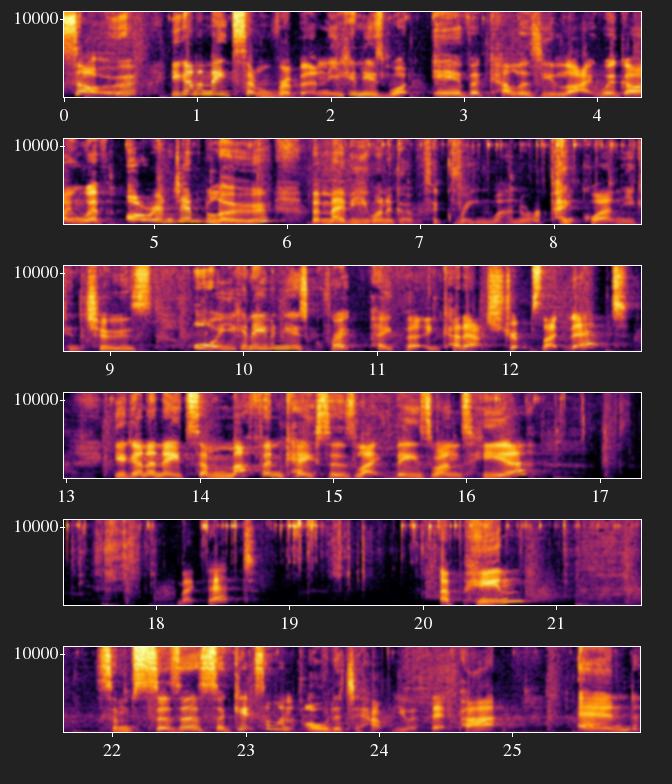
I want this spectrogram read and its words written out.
So, you're gonna need some ribbon. You can use whatever colors you like. We're going with orange and blue, but maybe you wanna go with a green one or a pink one, you can choose. Or you can even use crepe paper and cut out strips like that. You're gonna need some muffin cases like these ones here, like that. A pen, some scissors, so get someone older to help you with that part, and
